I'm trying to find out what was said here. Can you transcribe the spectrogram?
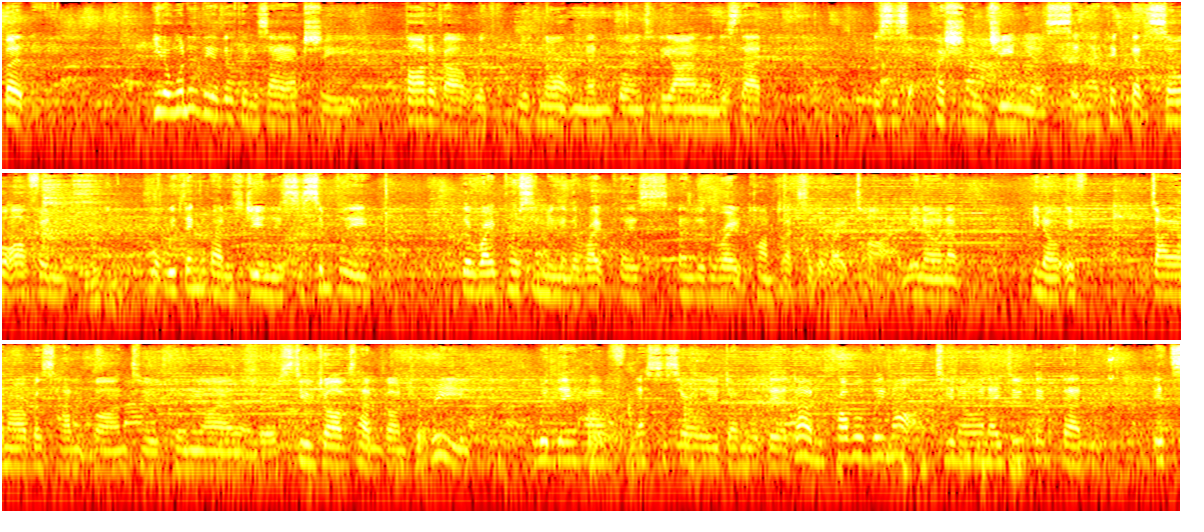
but you know, one of the other things I actually thought about with, with Norton and going to the island is that is this a question of genius, and I think that so often what we think about as genius is simply the right person being in the right place under the right context at the right time. You know, and I, you know, if Diane Arbus hadn't gone to Coney Island or Steve Jobs hadn't gone to Reed, would they have necessarily done what they had done? Probably not. You know, and I do think that it's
